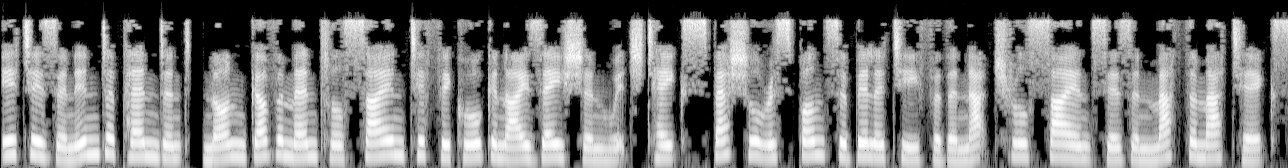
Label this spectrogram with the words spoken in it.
It is an independent, non-governmental scientific organization which takes special responsibility for the natural sciences and mathematics,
